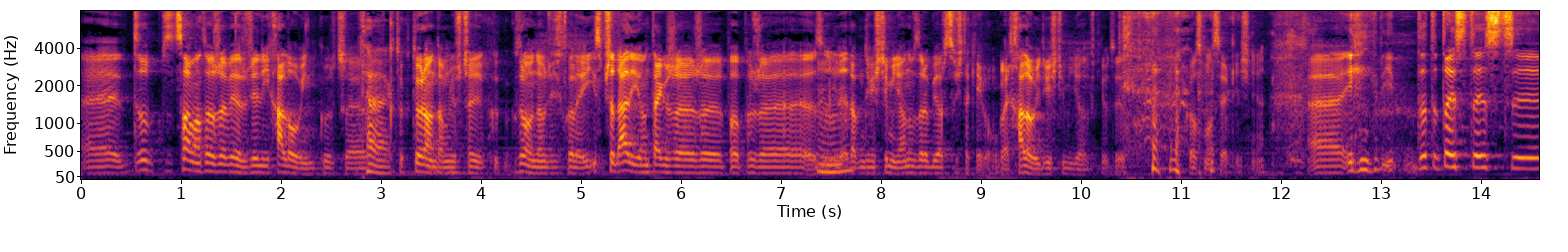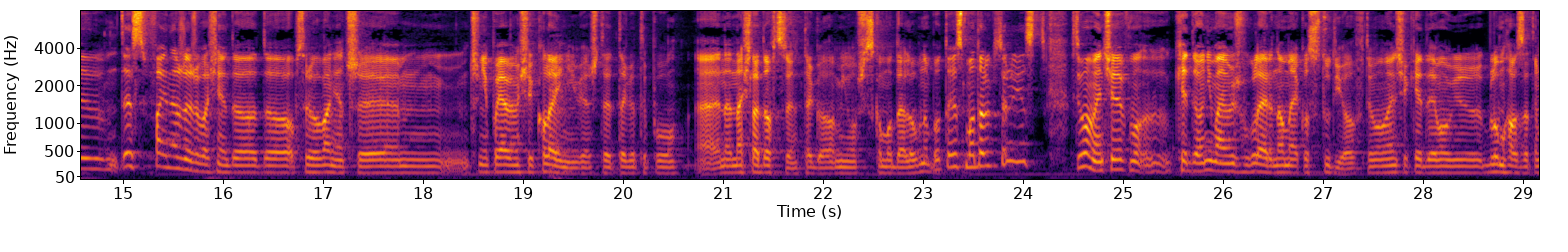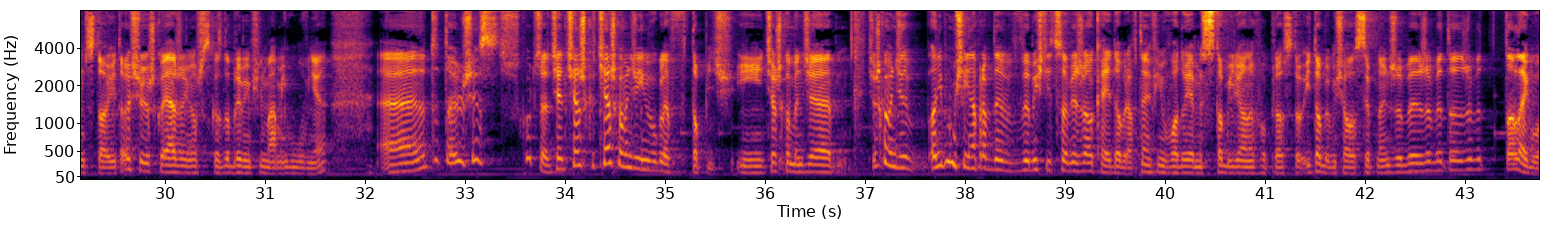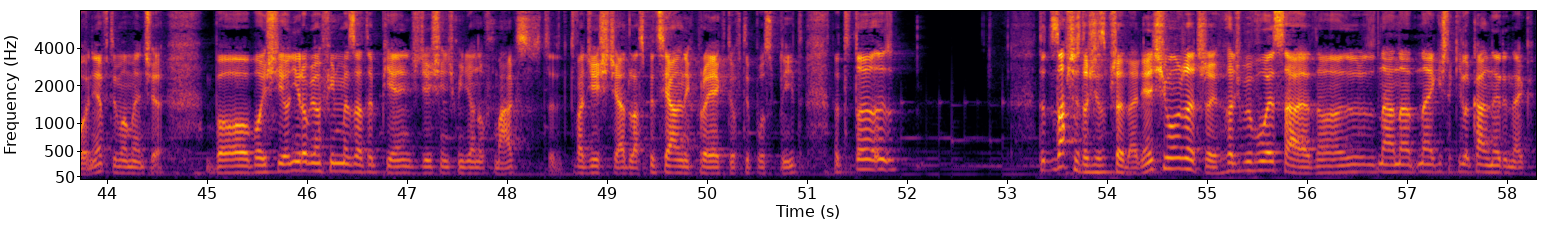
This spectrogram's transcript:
E, to samo to, że wiesz, wzięli Halloween, kurczę, tak. którą tam jeszcze, którą tam gdzieś z kolei i sprzedali ją tak, że, że, że mm. ile tam 200 milionów zrobiła coś takiego. W ogóle Halloween 200 milionów, to jest kosmos jakiś, nie? E, I, i to, to, jest, to, jest, y, to jest fajna rzecz właśnie do, do obserwowania, czy, mm, czy nie pojawią się kolejni, wiesz, te, tego typu e, naśladowcy tego mimo wszystko modelu, no bo to jest model, który jest w tym momencie, kiedy oni mają już w ogóle renomę jako studio, w tym momencie, kiedy Blumhouse za tym stoi, to się już kojarzy mimo wszystko z dobrymi filmami głównie, e, no to to już jest, kurczę, ciężko, ciężko będzie im w ogóle wtopić i ciężko będzie, ciężko będzie, oni by musieli naprawdę wymyślić sobie, że okej, okay, dobra, w ten film władujemy 100 milionów po prostu i to by musiało sypnąć, żeby, żeby, to, żeby to legło, nie, w tym momencie, bo, bo jeśli oni robią filmy za te 5-10 milionów max, 20 dla specjalnych projektów typu Split, no to, to to zawsze to się sprzeda, nie? Siłą rzeczy, choćby w USA, no, na, na, na jakiś taki lokalny rynek.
